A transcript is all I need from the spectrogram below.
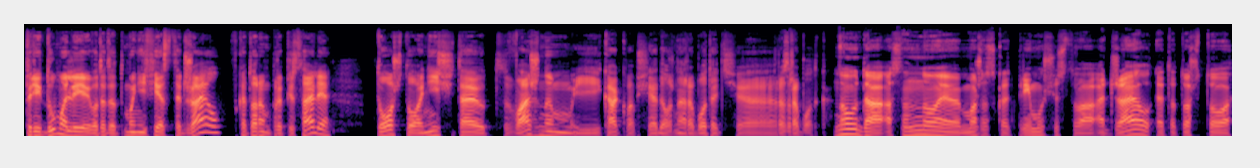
придумали вот этот манифест Agile, в котором прописали то, что они считают важным и как вообще должна работать э, разработка. Ну да, основное, можно сказать, преимущество Agile — это то, что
